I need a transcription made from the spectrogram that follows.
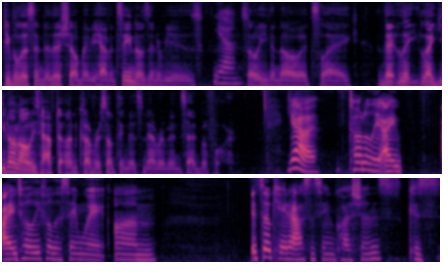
people listening to this show maybe haven't seen those interviews. Yeah. So even though it's like that, like, you don't always have to uncover something that's never been said before. Yeah, totally. I I totally feel the same way. Um, it's okay to ask the same questions because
